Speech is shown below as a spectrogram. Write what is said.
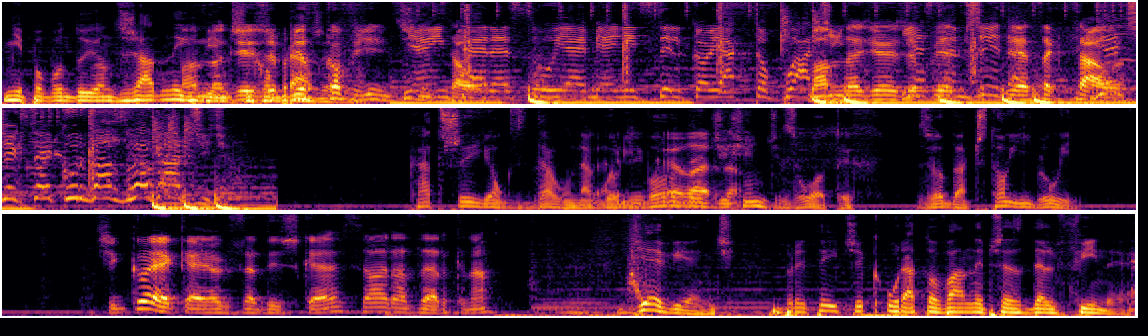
nie powodując żadnych Mam większych nadzieję, że obrażeń. pieskowi nic Nie nie stało. interesuje mnie nic, tylko jak to płaci. Mam nadzieję, że Jestem pies- Żydem, piesek cały. Więc się chcę kurwa wzbogacić. K3 Joks dał na bardzo. 10 złotych. Zobacz to i luj. Dziękuję Kejok za dyszkę, zaraz zerknę. 9. Brytyjczyk uratowany przez delfiny.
